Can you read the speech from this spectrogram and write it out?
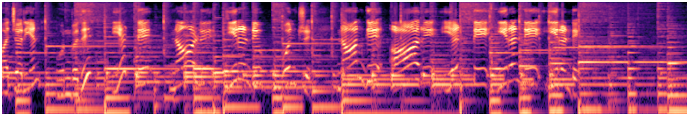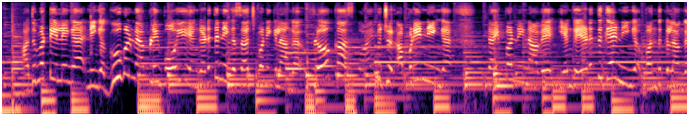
மற்றொரு எண் ஒன்பது எட்டு நாலு இரண்டு ஒன்று நான்கு ஆறு எட்டு இரண்டு இரண்டு. அது மட்டும் இல்லைங்க நீங்க கூகுள் மேப்லயும் போய் எங்க இடத்த நீங்க சர்ச் பண்ணிக்கலாங்க. ஃப்ளோகாஸ் கோயம்புத்தூர் அப்படின்னு நீங்க டைப் பண்ணினாவே எங்க இடத்துக்கே நீங்க வந்துக்கலாங்க.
